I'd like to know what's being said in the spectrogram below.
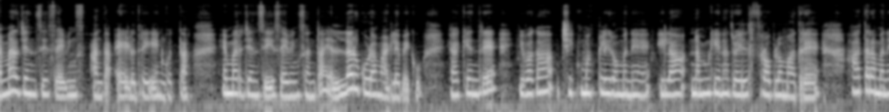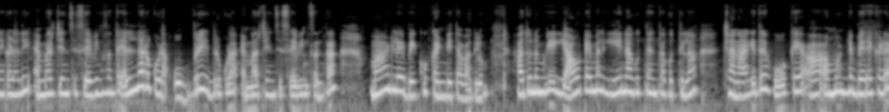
ಎಮರ್ಜೆನ್ಸಿ ಸೇವಿಂಗ್ಸ್ ಅಂತ ಹೇಳಿದ್ರೆ ಏನು ಗೊತ್ತಾ? ಎಮರ್ಜೆನ್ಸಿ ಸೇವಿಂಗ್ಸ್ ಅಂತ ಎಲ್ಲರೂ ಕೂಡ ಮಾಡಲೇಬೇಕು. ಯಾಕೆಂದರೆ ಇವಾಗ ಚಿಕ್ಕ ಮಕ್ಕಳಿರೋ ಮನೆ ಇಲ್ಲ, ನಮಗೇನಾದರೂ ಹೆಲ್ತ್ ಪ್ರಾಬ್ಲಮ್ ಆದರೆ ಆ ಥರ ಮನೆಗಳಲ್ಲಿ ಎಮರ್ಜೆನ್ಸಿ ಸೇವಿಂಗ್ಸ್ ಅಂತ ಎಲ್ಲರೂ ಕೂಡ ಒಬ್ಬರೇ ಇದ್ದರೂ ಕೂಡ ಎಮರ್ಜೆನ್ಸಿ ಸೇವಿಂಗ್ಸ್ ಅಂತ ಮಾಡಲೇಬೇಕು ಖಂಡಿತವಾಗ್ಲೂ. ಅದು ನಮಗೆ ಯಾವ ಟೈಮಲ್ಲಿ ಏನಾಗುತ್ತೆ ಅಂತ ಗೊತ್ತಿಲ್ಲ. ಚೆನ್ನಾಗಿದ್ದರೆ ಓಕೆ ಆ ಅಮೌಂಟ್ನೇ ಬೇರೆ ಕಡೆ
